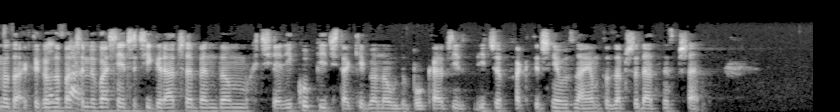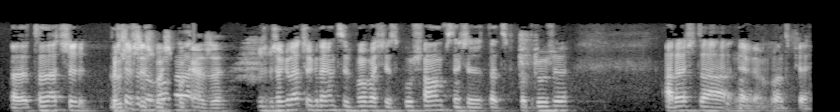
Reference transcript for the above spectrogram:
No tak, tylko no zobaczymy tak. właśnie, czy ci gracze będą chcieli kupić takiego notebooka czy, i czy faktycznie uznają to za przydatny sprzęt. Ale to znaczy, to myślę, już przyszłość że, pokaże. że gracze grający w WoWa się skuszą, w sensie tacy w podróży, a reszta, nie wiem, wątpię.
